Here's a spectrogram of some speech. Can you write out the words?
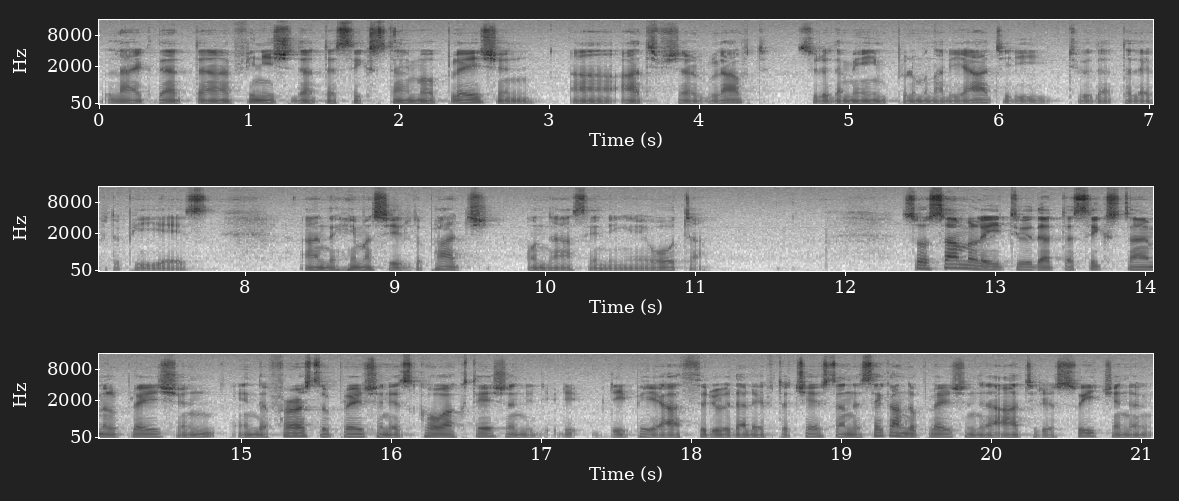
Like that, uh, finish that the six-time operation artificial graft through the main pulmonary artery to that the left PAs, and the Hemashield patch on the ascending aorta. So summary to that the six-time operation, in the first operation is coarctation repair through the left chest, and the second operation is arterial switch and a,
